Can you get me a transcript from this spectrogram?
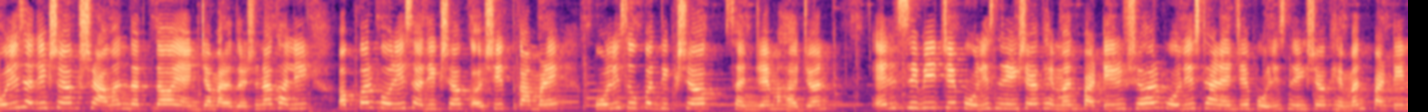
पोलीस अधीक्षक श्रावण दत्त यांच्या मार्गदर्शनाखाली अप्पर पोलीस अधीक्षक अशित कांबळे पोलीस उपअधीक्षक संजय महाजन एल सी बीचे पोलीस निरीक्षक हेमंत पाटील शहर पोलीस ठाण्याचे पोलीस निरीक्षक हेमंत पाटील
